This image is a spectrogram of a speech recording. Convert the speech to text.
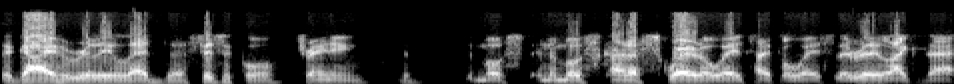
the guy who really led the physical training the most in the most kind of squared away type of way. So they really like that.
